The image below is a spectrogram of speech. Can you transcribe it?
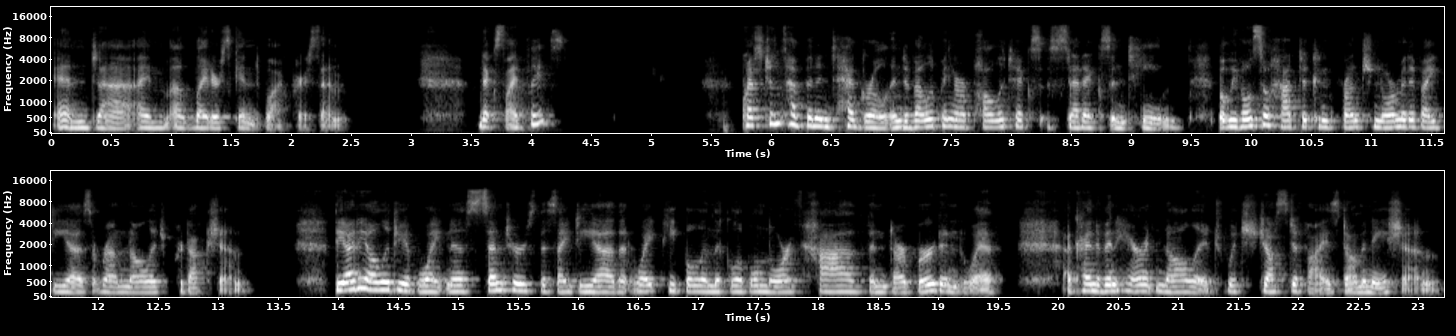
and uh, I'm a lighter skinned black person. Next slide, please. Questions have been integral in developing our politics, aesthetics, and team, but we've also had to confront normative ideas around knowledge production. The ideology of whiteness centers this idea that white people in the global north have and are burdened with a kind of inherent knowledge which justifies domination.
